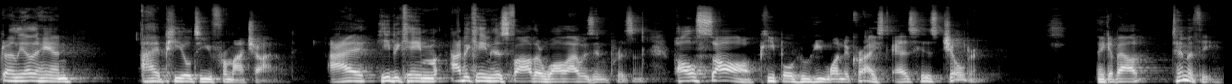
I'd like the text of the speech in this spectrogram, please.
But on the other hand, I appeal to you for my child. I, he became, I became his father while I was in prison. Paul saw people who he won to Christ as his children. Think about Timothy,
